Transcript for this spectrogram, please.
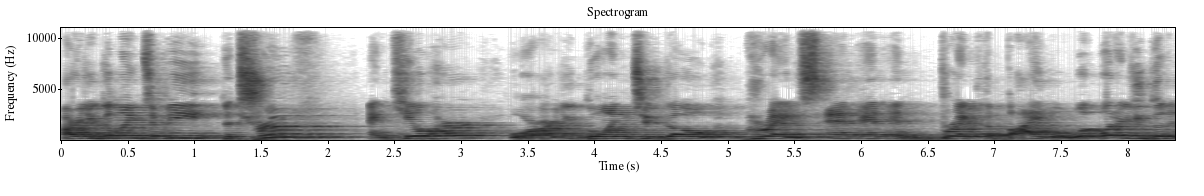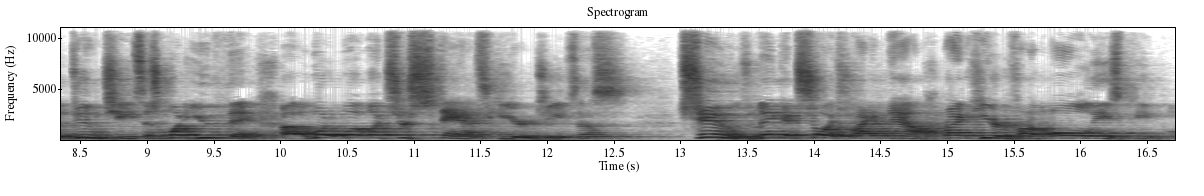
Are you going to be the truth and kill her? Or are you going to go grace and, and, and break the Bible? What, what are you going to do, Jesus? What do you think? Uh, what, what, what's your stance here, Jesus? Choose, make a choice right now, right here in front of all these people.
